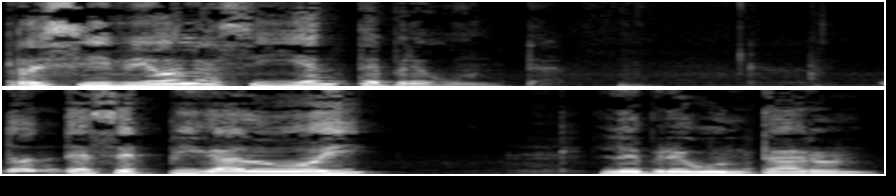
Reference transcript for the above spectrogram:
recibió la siguiente pregunta. ¿Dónde has espigado hoy? le preguntaron.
